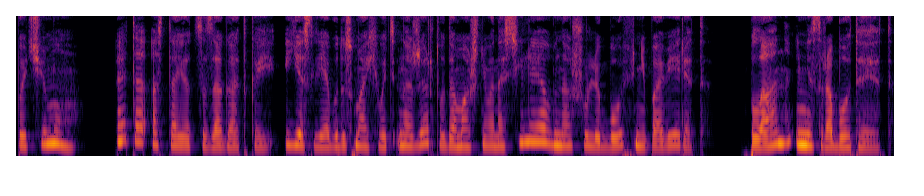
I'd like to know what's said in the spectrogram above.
Почему? Это остается загадкой. Если я буду смахивать на жертву домашнего насилия, в нашу любовь не поверят. План не сработает.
